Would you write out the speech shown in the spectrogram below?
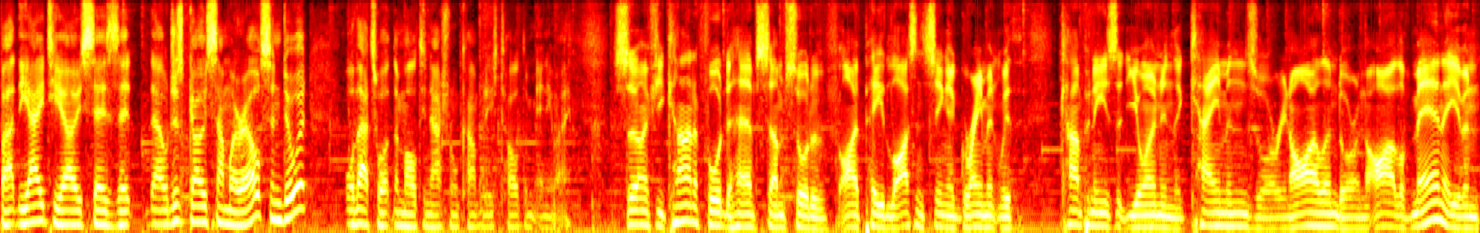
but the ATO says that they'll just go somewhere else and do it. Well, that's what the multinational companies told them anyway. So if you can't afford to have some sort of IP licensing agreement with companies that you own in the Caymans or in Ireland or in the Isle of Man, even,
